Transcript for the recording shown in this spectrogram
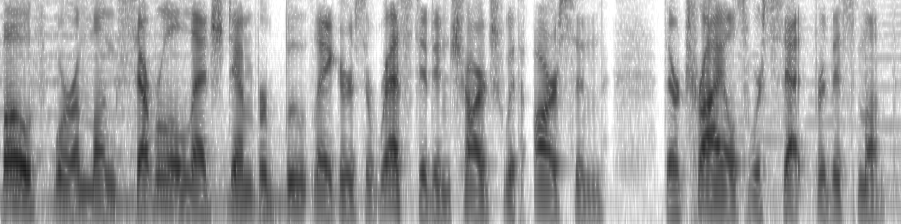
both were among several alleged Denver bootleggers arrested and charged with arson. Their trials were set for this month.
